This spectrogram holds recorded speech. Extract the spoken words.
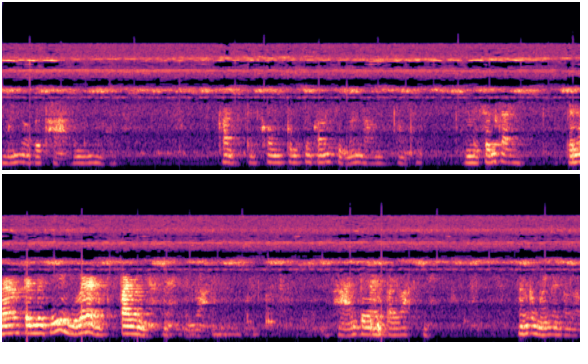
เหมือนเราไปผ่าเขามันท่านเป็นคงเป็นเป็นความรู้สึกมันเราไม่สนใจเป็นไงเป็นไปที่อยู่ไม่ได้ไปเนี่ยเป็นว่าหานเป็นอะไรไปวะมันก็เหมือนกันกับเรา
